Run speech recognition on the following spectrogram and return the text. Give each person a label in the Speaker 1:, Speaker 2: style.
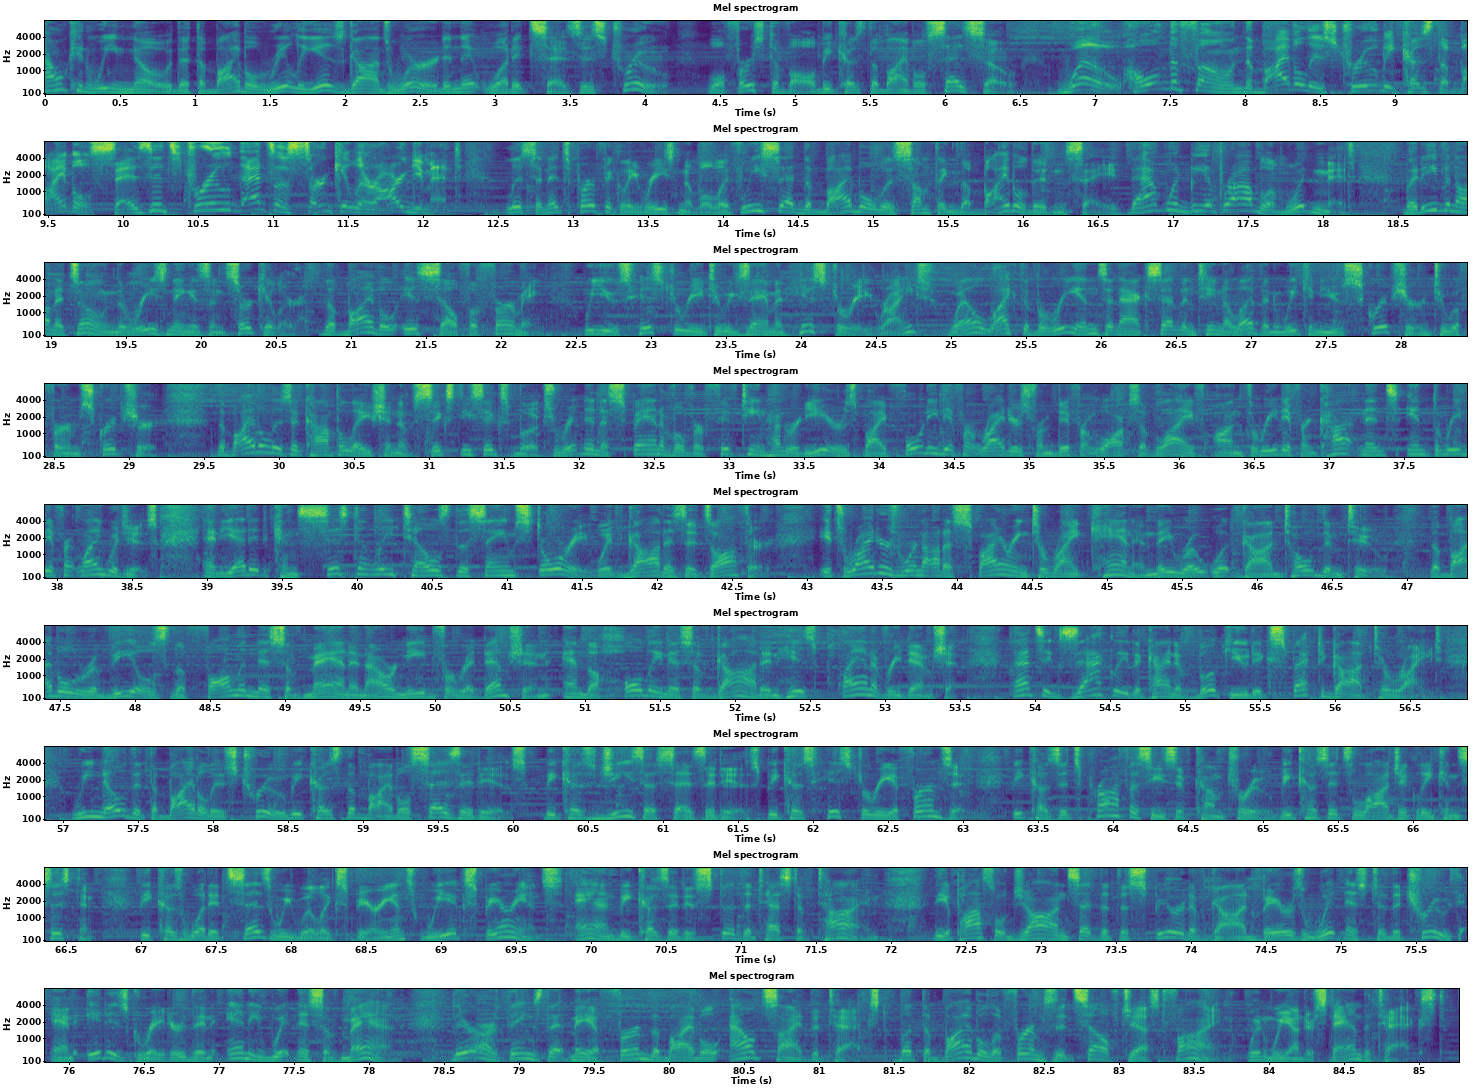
Speaker 1: How can we know that the Bible really is God's Word and that what it says is true? Well, first of all, because the Bible says so. Whoa, hold the phone. The Bible is true because the Bible says it's true? That's a circular argument. Listen, it's perfectly reasonable. If we said the Bible was something the Bible didn't say, that would be a problem, wouldn't it? But even on its own, the reasoning isn't circular. The Bible is self affirming. We use history to examine history, right? Well, like the Bereans in Acts 17:11, we can use Scripture to affirm Scripture. The Bible is a compilation of 66 books written in a span of over 1,500 years by 40 different writers from different walks of life on three different continents in three different languages, and yet it consistently tells the same story with God as its author. Its writers were not aspiring to write canon, they wrote what God told them to. The Bible reveals the fallenness of man and our need for redemption, and the holiness of God and His plan of redemption. That's exactly the kind of book you'd expect God to write. We know that the Bible is true because the Bible says it is, because Jesus says it is, because history affirms it, because its prophecies have come true, because it's logically consistent, because what it says we will experience, we experience, and because it has stood the test of time. The Apostle John said that the Spirit of God bears witness to the truth, and it is greater than any witness of man. There are things that may affirm the Bible outside the text, but the Bible affirms itself just fine when we understand the text.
